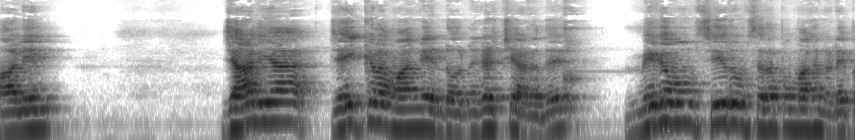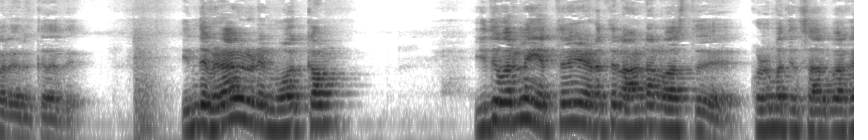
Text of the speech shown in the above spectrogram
ஹாலில் ஜாலியாக ஜெயிக்கலாம் வாங்க என்ற ஒரு நிகழ்ச்சியானது. மிகவும் சீரும் சிறப்புமாக நடைபெற இருக்கிறது. இந்த விழாவினுடைய நோக்கம் இதுவரையிலும் எத்தனையோ இடத்தில் ஆண்டாள் வாஸ்து குழுமத்தின் சார்பாக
